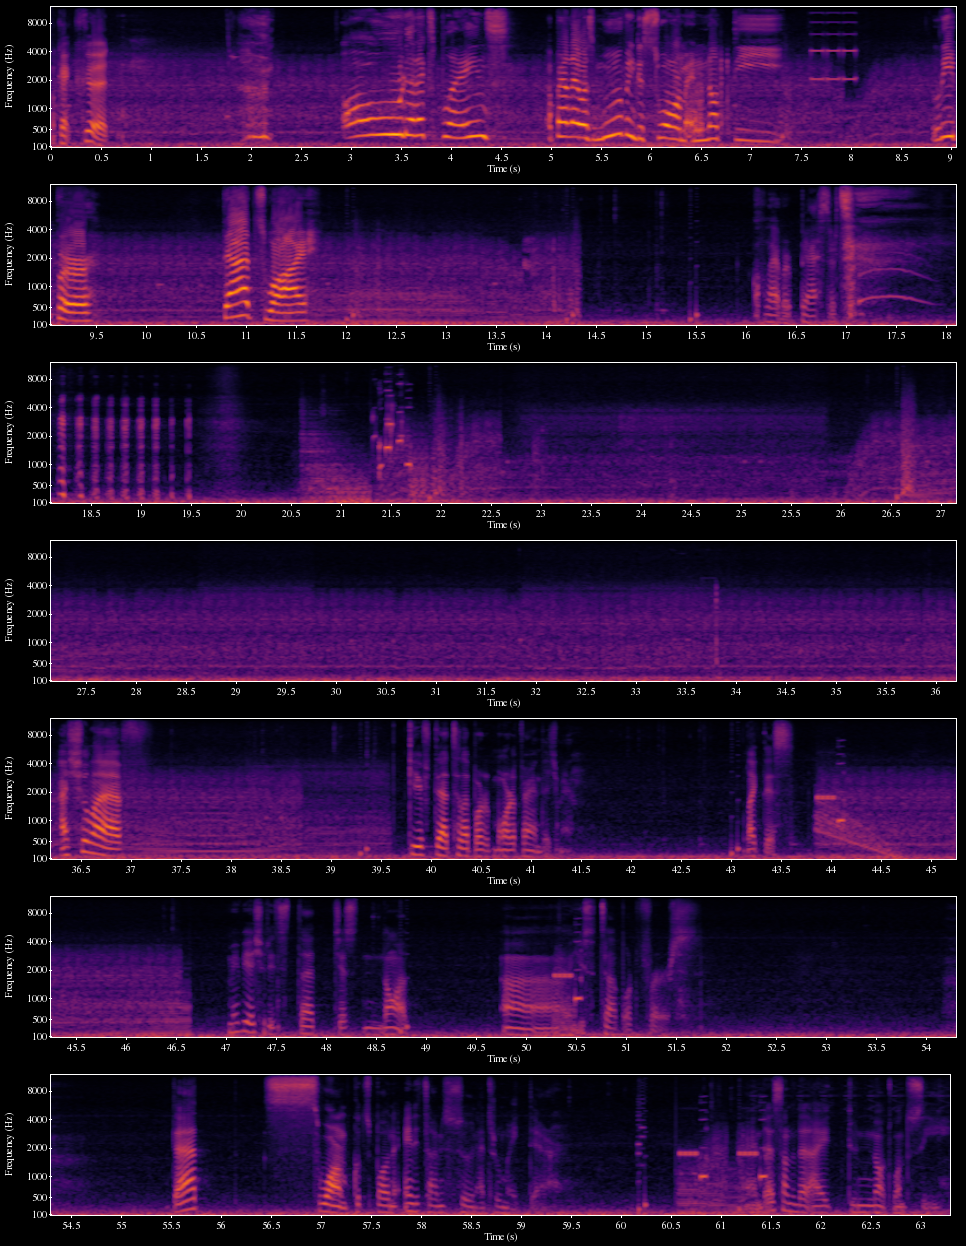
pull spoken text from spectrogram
Okay, good. oh, that explains. Apparently I was moving the swarm and not the leaper. That's why. Clever bastards. I should have give that teleport more advantage, man. Like this. Maybe I should instead just not uh, use the teleport first. That swarm could spawn anytime soon at roommate there. And that's something that I do not want to see.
